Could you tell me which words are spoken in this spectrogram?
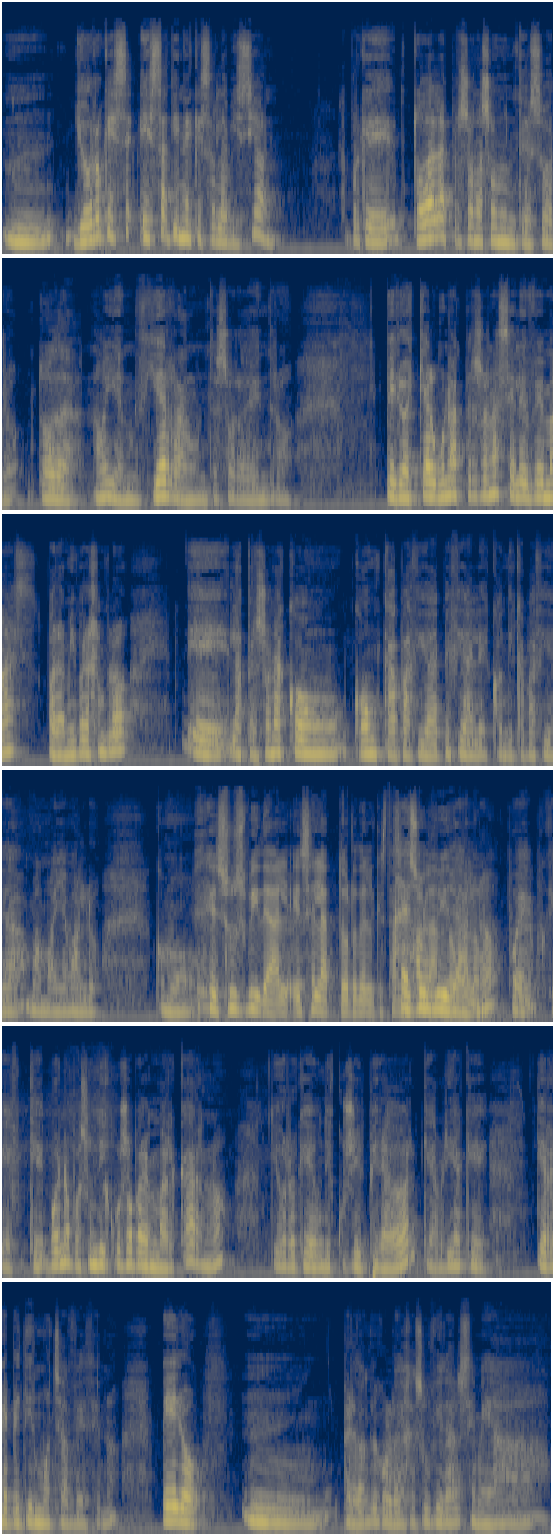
Mm, yo creo que esa tiene que ser la visión, porque todas las personas son un tesoro, todas, ¿no? Y encierran un tesoro dentro. Pero es que a algunas personas se les ve más. Para mí, por ejemplo, eh, las personas con, con, capacidades especiales, con discapacidad, vamos a llamarlo como... Jesús Vidal es el actor del que estamos Jesús hablando. Vidal, ¿no? Pues que, bueno, pues un discurso para enmarcar, ¿no? Yo creo que es un discurso inspirador que habría que, que repetir muchas veces, ¿no? Pero, mmm, perdón que con lo de Jesús Vidal se me ha,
